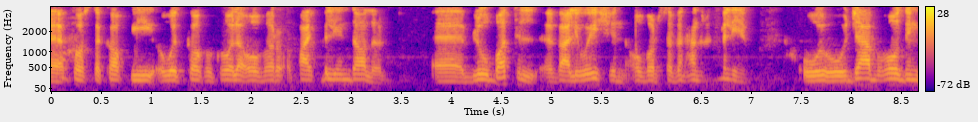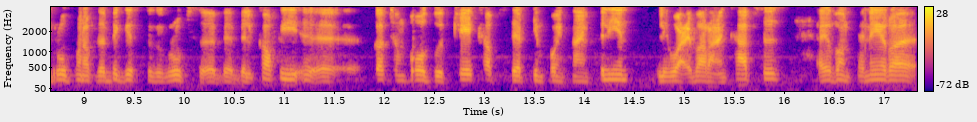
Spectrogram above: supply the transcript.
uh, Costa Coffee with Coca-Cola over 5 billion dollars uh, Blue Bottle valuation over 700 million و JAB Holding Group one of the biggest groups بال coffee got involved with K-Cups 13.9 بليون اللي هو عبارة عن capsules أيضا Panera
